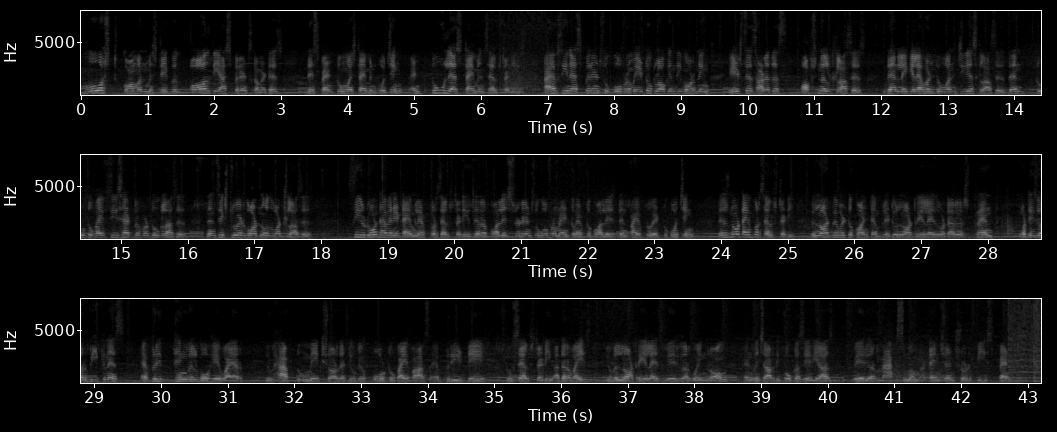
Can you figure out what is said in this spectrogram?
most common mistake with all the aspirants commit is they spend too much time in coaching and too less time in self studies i have seen aspirants who go from 8 o'clock in the morning 8 se 10 optional classes then like 11 to 1 gs classes then 2 to 5 csat paper 2 classes then 6 to 8 god knows what classes. See you don't have any time left for self studies there are college students who go from 9 to 5 to college then 5 to 8 to coaching there is no time for self study you will not be able to contemplate. You will not realize what are your strength what is your weakness. Everything will go haywire. You have to make sure that you give 4 to 5 hours every day to self study otherwise you will not realize where you are going wrong and which are the focus areas where your maximum attention should be spent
